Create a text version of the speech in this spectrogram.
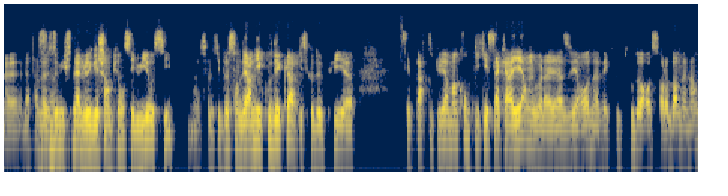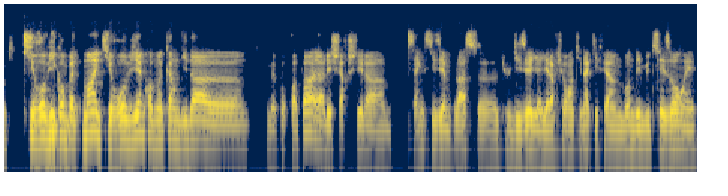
la fameuse demi-finale de Ligue des Champions, c'est lui aussi. C'est un petit peu son dernier coup d'éclat, puisque depuis, c'est particulièrement compliqué sa carrière. Mais voilà, L'Elas Vérone avec le Tudor sur le banc maintenant, qui, revit complètement et qui revient comme un candidat. mais pourquoi pas aller chercher la 5 6e place. tu le disais, il y, y, a, la Fiorentina qui fait un bon début de saison et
